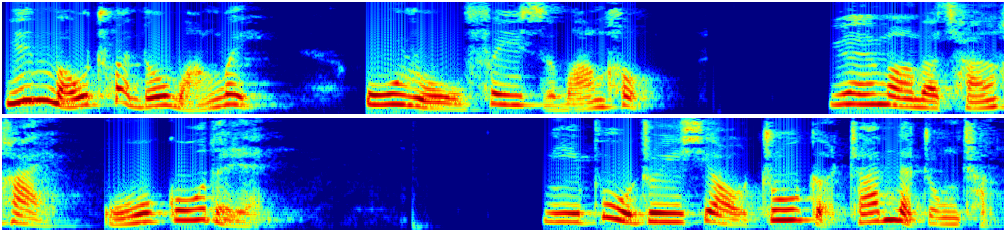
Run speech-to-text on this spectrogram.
阴谋篡夺王位，侮辱妃子王后，冤枉的残害无辜的人。你不追效诸葛瞻的忠诚，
